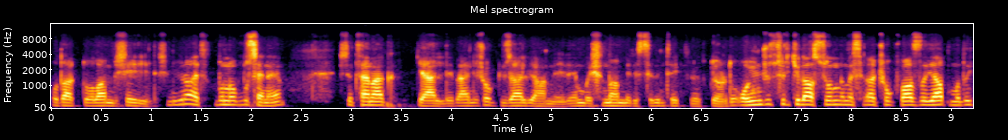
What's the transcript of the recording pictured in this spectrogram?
odaklı olan bir şey değil. Şimdi United bunu bu sene işte Tenak geldi. Bence çok güzel bir hamleydi. En başından beri istediğim tek direktördü. Oyuncu sirkülasyonunu mesela çok fazla yapmadı.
